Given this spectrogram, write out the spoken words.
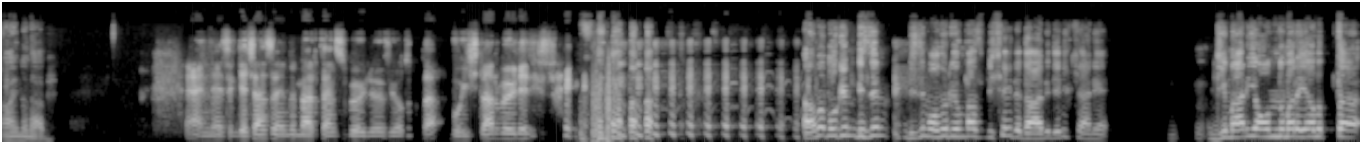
Aynen abi. Yani neyse geçen sene de Mertens'i böyle övüyorduk da bu işler böyle değil. Ama bugün bizim bizim Onur Yılmaz bir şey dedi abi dedik yani Di Maria 10 numarayı alıp da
